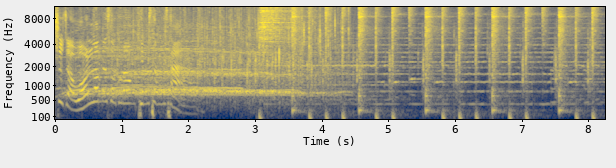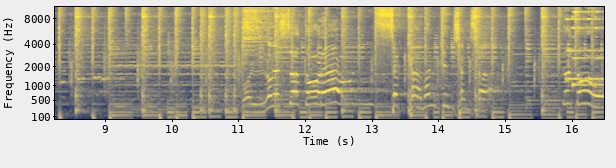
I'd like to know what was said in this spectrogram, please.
김추자 월남에서 돌아온 김성사. 원룸에서 돌아온 새카만 김창사 또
